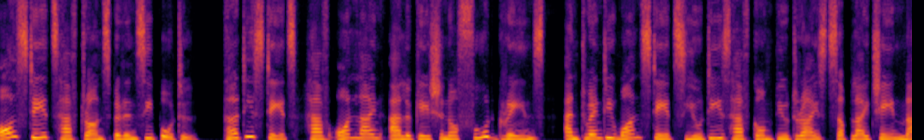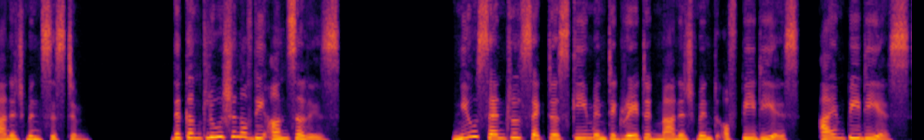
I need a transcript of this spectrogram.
All states have transparency portal. 30 states have online allocation of food grains and 21 states UTs have computerized supply chain management system. The conclusion of the answer is New Central Sector Scheme Integrated Management of PDS, IMPDS.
